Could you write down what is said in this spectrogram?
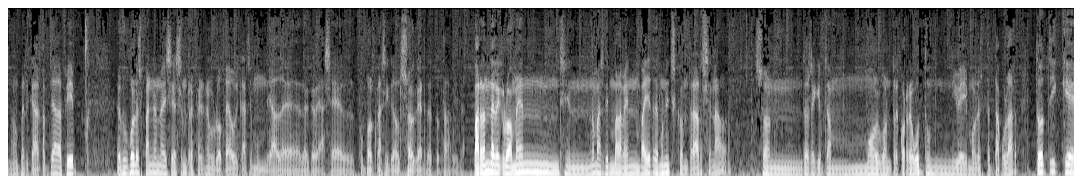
no? perquè al cap i a la fi el futbol espanyol no deixa de ser un referent europeu i quasi mundial de, de que va ser el futbol clàssic, el soccer de tota la vida. Parlant de recruament, si no m'has dit malament, Bayern de Múnich contra Arsenal, són dos equips amb molt bon recorregut, un nivell molt espectacular, tot i que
